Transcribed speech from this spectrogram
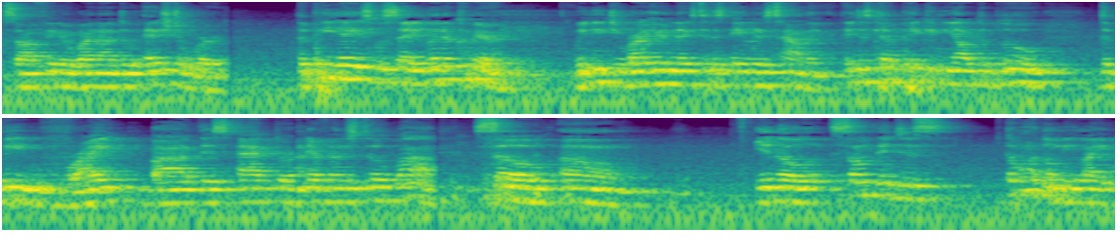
So I figured, why not do extra work? The PAs would say, Leonard, come here. We need you right here next to this A-list talent. They just kept picking me out the blue to be right by this actor. I never understood why. So, um, you know, something just dawned on me like,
